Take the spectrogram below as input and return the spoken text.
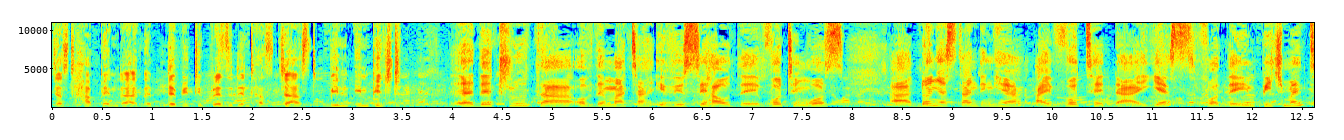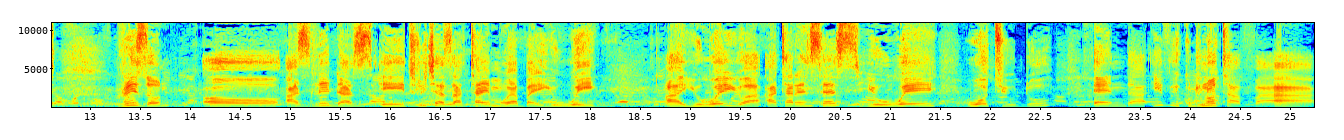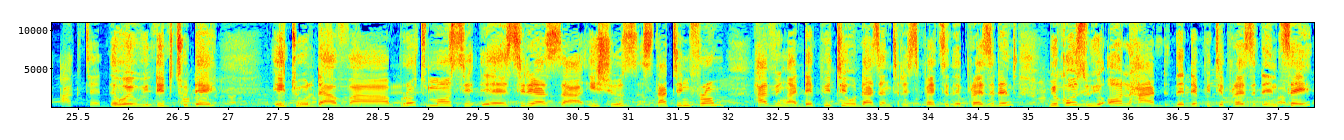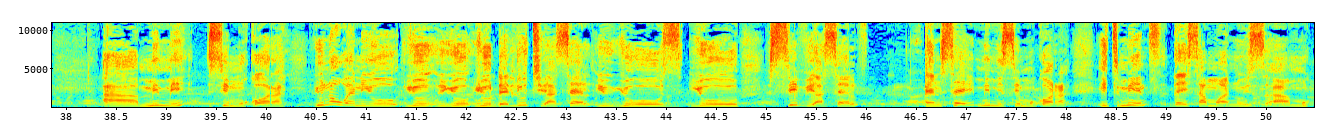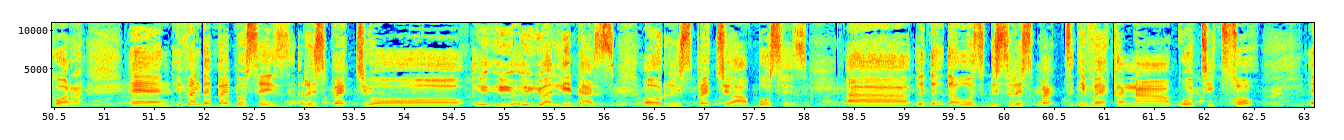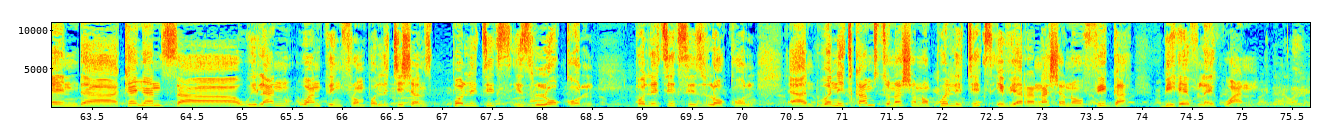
just happened. Uh, the deputy president has just been impeached. Uh, the truth uh, of the matter, if you see how the voting was, uh, Donya standing here, I voted uh, yes for the impeachment. Reason, uh, as leaders, it reaches a time whereby you weigh. Uh, you weigh your utterances, you weigh what you do, and uh, if we could not have uh, acted the way we did today, it would have uh, brought more se- uh, serious uh, issues, starting from having a deputy who doesn't respect the president, because we all heard the deputy president say, uh, "Mimi si mukora." You know, when you you you you dilute yourself, you you you sieve yourself and say mimi si mukora. It means there is someone who is uh, mukora. And even the bible says respect your your leaders or respect your bosses. Uh, th- there was disrespect if i can uh, quote it so. And uh, kenyans uh, we learn one thing from politicians. Politics is local. Politics is local. And when it comes to national politics, if you are a national figure, behave like one.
